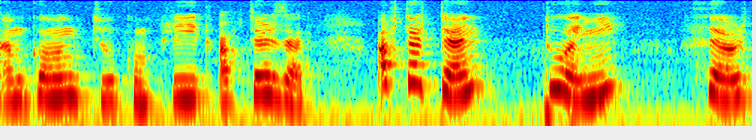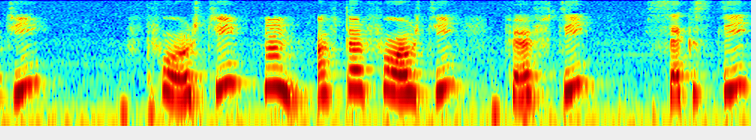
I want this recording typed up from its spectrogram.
I'm going to complete after that. After 10 20 30 40 hmm, after 40 50 60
